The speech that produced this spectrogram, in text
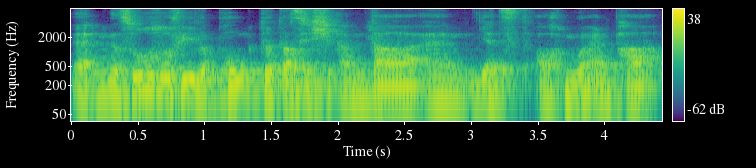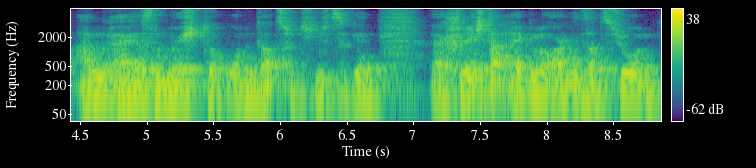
äh, so, so viele Punkte, dass ich ähm, da äh, jetzt auch nur ein paar anreißen möchte, ohne da zu tief zu gehen. Äh, schlechte Eigenorganisation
